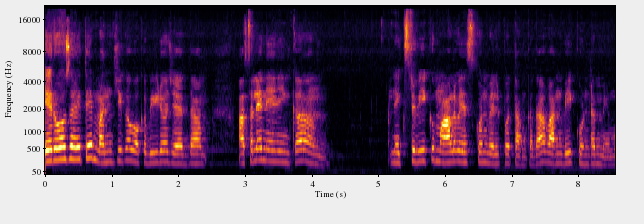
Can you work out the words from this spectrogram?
ఏ రోజైతే మంచిగా ఒక వీడియో చేద్దాం అసలే నేను ఇంకా నెక్స్ట్ వీక్ మాల వేసుకొని వెళ్ళిపోతాం కదా వన్ వీక్ ఉండం మేము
